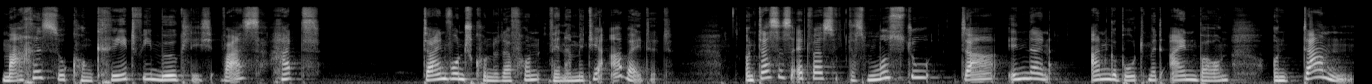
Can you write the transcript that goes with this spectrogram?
mach es so konkret wie möglich. Was hat dein Wunschkunde davon, wenn er mit dir arbeitet? Und das ist etwas, das musst du da in dein Angebot mit einbauen und dann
